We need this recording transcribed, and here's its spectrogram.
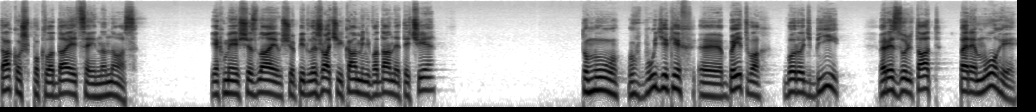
також покладається і на нас. Як ми ще знаємо, що під лежачий камінь вода не тече, тому в будь-яких е, битвах, боротьбі результат перемоги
